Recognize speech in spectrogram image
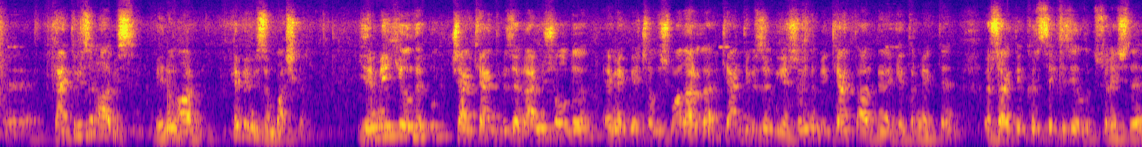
Ee, kentimizin abisi, benim abim, hepimizin başkanı. 22 yıldır bu kent- kentimize vermiş olduğu emek ve çalışmalarla kentimizi yaşamlı bir kent haline getirmekte. Özellikle 48 yıllık süreçte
